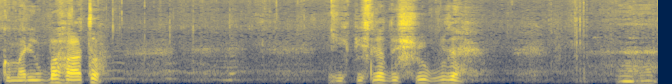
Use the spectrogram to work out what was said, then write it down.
Комарів багато. Їх після дощу буде. Ага.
